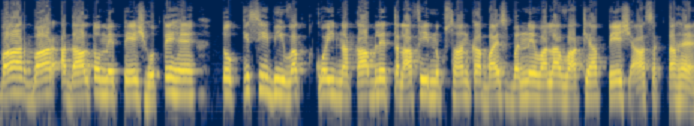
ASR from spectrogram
بار بار عدالتوں میں پیش ہوتے ہیں تو کسی بھی وقت کوئی ناقابل تلافی نقصان کا باعث بننے والا واقعہ پیش آ سکتا ہے۔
